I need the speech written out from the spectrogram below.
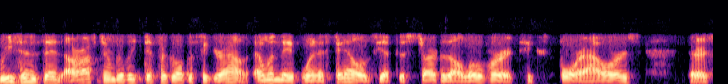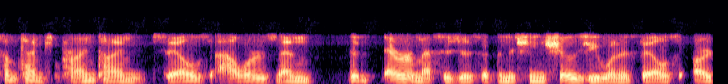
reasons that are often really difficult to figure out. And when they when it fails, you have to start it all over. It takes four hours. There are sometimes prime time sales hours, and the error messages that the machine shows you when it fails are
